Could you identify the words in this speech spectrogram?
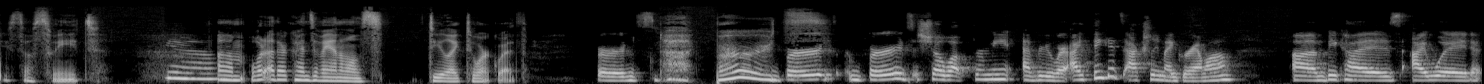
She's so sweet. Yeah. Um, what other kinds of animals do you like to work with? Birds. Birds. birds birds show up for me everywhere i think it's actually my grandma um, because i would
